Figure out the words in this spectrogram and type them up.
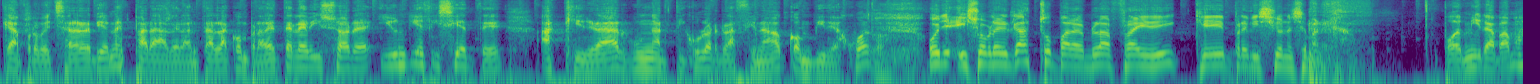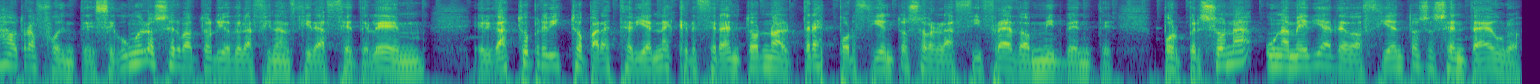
que aprovechará el viernes para adelantar la compra de televisores y un 17 adquirirá algún artículo relacionado con videojuegos. Oye, y sobre el gasto para el Black Friday, ¿qué previsiones se manejan? Pues mira, vamos a otra fuente. Según el observatorio de la financiera CTLM, el gasto previsto para este viernes crecerá en torno al 3% sobre la cifra de 2020. Por persona, una media de 260 euros,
